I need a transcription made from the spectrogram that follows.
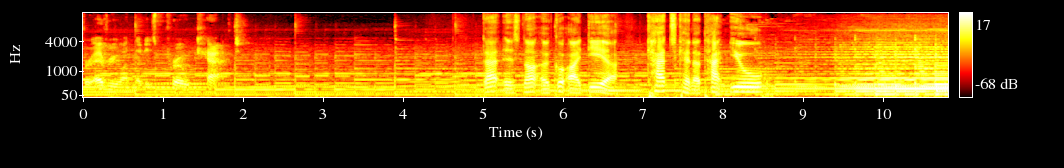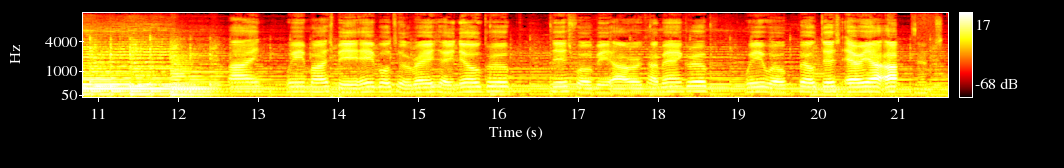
for everyone that is pro-cat. That is not a good idea. Cats can attack you. Fine, we must be able to raise a new group. This will be our command group. We will build this area up. Next.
